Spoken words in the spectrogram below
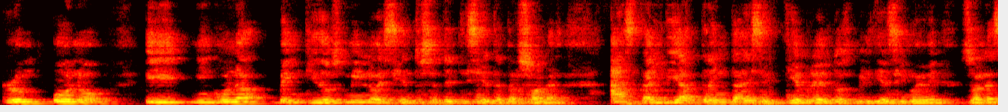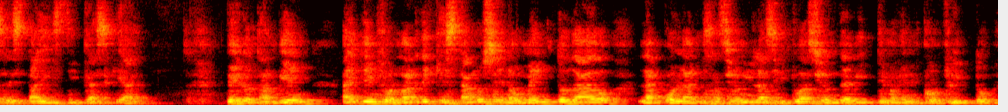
RUM 1 y ninguna 22.977 personas hasta el día 30 de septiembre del 2019 son las estadísticas que hay. Pero también hay que informar de que estamos en aumento dado la polarización y la situación de víctimas en el conflicto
